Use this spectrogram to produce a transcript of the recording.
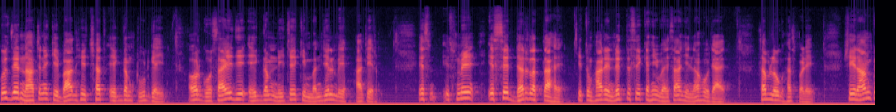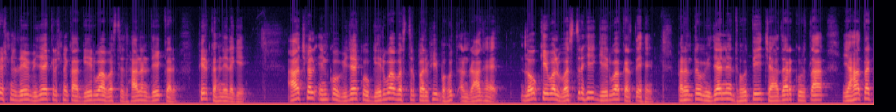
कुछ देर नाचने के बाद ही छत एकदम टूट गई और गोसाई जी एकदम नीचे की मंजिल में हाजिर। इस, इसमें, इससे डर लगता है कि तुम्हारे नृत्य से कहीं वैसा ही न हो जाए। सब लोग हंस पड़े। श्री रामकृष्ण देव विजय कृष्ण का गेरुआ वस्त्र धारण देखकर फिर कहने लगे, आजकल इनको विजय को गेरुआ वस्त्र पर भी बहुत अनुराग है। लोग केवल वस्त्र ही गेरुआ करते हैं, परंतु विजय ने धोती, चादर, कुर्ता, यहाँ तक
